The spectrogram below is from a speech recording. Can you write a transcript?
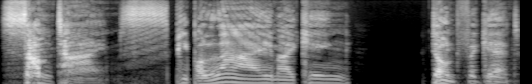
Sometimes people lie, my king. Don't forget,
